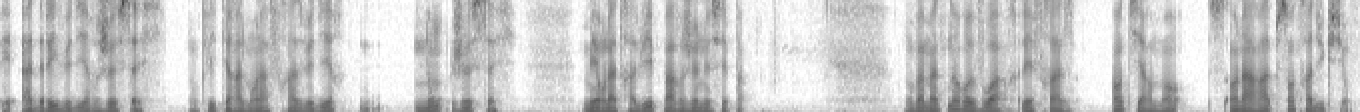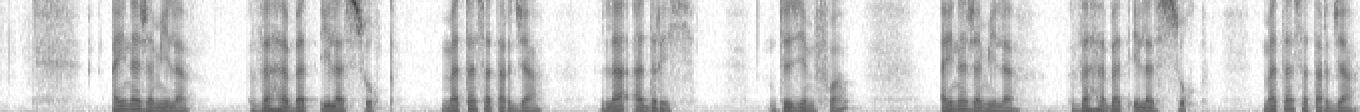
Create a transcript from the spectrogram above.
et adri veut dire je sais. Donc littéralement la phrase veut dire non je sais. Mais on la traduit par je ne sais pas. On va maintenant revoir les phrases entièrement en arabe sans traduction. Aina Jamila, Zahabat ila Mata satarja, La adri. Deuxième fois. Aina Jamila Dhahabat ila souk. Mata satarja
